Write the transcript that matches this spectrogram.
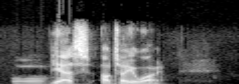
Or yes, I'll tell you why.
